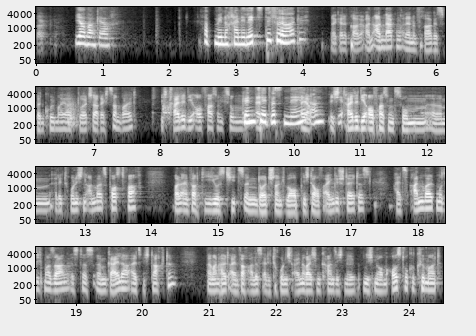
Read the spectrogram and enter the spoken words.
Danke. Ja, danke auch. Haben wir noch eine letzte Frage? Ja, keine Frage. An Anmerkung an eine Frage. Sven Kohlmeier, deutscher Rechtsanwalt. Ich teile die Auffassung zum. Können Sie etwas näher ja, an? Ich teile die Auffassung zum ähm, elektronischen Anwaltspostfach, weil einfach die Justiz in Deutschland überhaupt nicht darauf eingestellt ist. Als Anwalt muss ich mal sagen, ist das ähm, geiler, als ich dachte weil man halt einfach alles elektronisch einreichen kann, sich nicht mehr um Ausdrucke kümmert.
